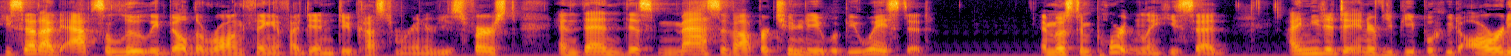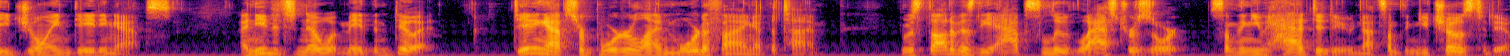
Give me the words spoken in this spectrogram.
He said I'd absolutely build the wrong thing if I didn't do customer interviews first, and then this massive opportunity would be wasted. And most importantly, he said, I needed to interview people who'd already joined dating apps. I needed to know what made them do it. Dating apps were borderline mortifying at the time. It was thought of as the absolute last resort, something you had to do, not something you chose to do.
